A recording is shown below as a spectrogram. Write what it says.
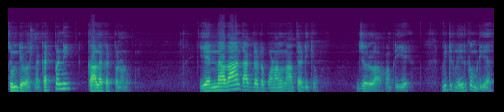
சுண்டி வரல. கட் பண்ணி காலை கட் பண்ணணும். என்னதான் டாக்டர்கிட்ட போனாலும் நாற்று அடிக்கும். ஜொல்லா அப்படியே. வீட்டுக்குள்ளே இருக்க முடியாது.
